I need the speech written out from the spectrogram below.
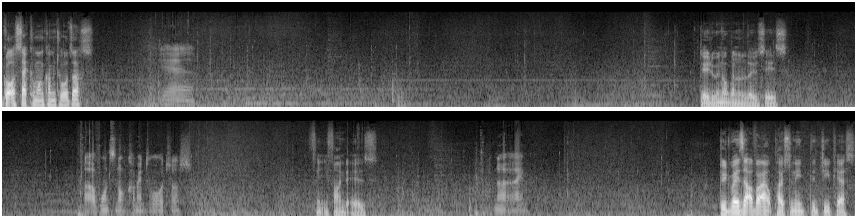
Got a second one coming towards us? Dude, we're not gonna lose these. That other one's not coming towards us. I think you find it is. No, it ain't. Dude, where's that other outpost? I need the GPS.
